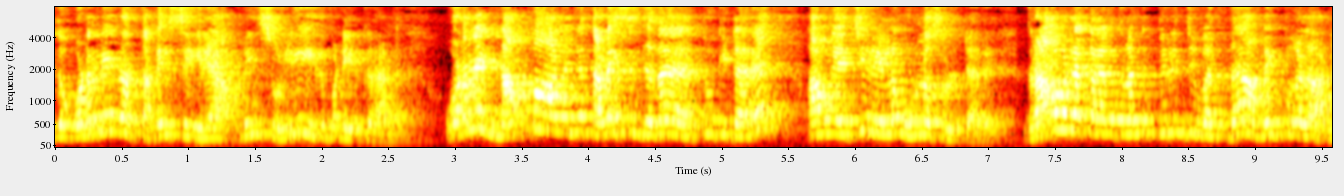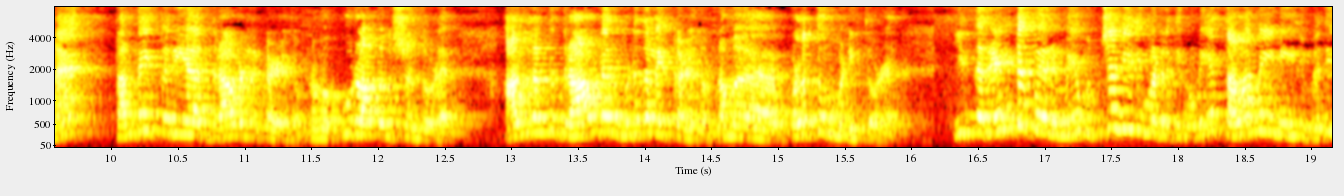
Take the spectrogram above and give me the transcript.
இதை உடனே நான் தடை செய்கிறேன் அப்படின்னு சொல்லி இது பண்ணியிருக்கிறாங்க. உடனே நம்ம ஆளுங்க தடை செஞ்சதை தூக்கிட்டாரு. அவங்க எச்சரியெல்லாம் உள்ள சொல்லிட்டாரு. திராவிட கழகத்திலிருந்து பிரிஞ்சு வந்த அமைப்புகளான தந்தை பெரியார் திராவிடர் கழகம் நம்ம கு. ராமகிருஷ்ணன் தோழர். அதுல இருந்து திராவிடர் விடுதலை கழகம் நம்ம குளத்தூர் மணி தோழர். இந்த ரெண்டு பேருமே உச்சநீதிமன்றத்தினுடைய தலைமை நீதிபதி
